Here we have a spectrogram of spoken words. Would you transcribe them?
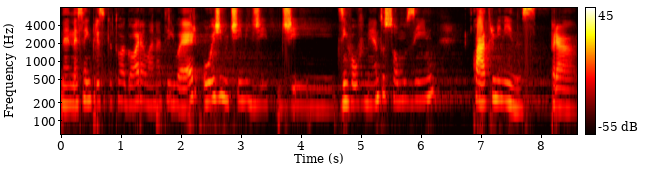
né, nessa empresa que eu estou agora, lá na Atelier, hoje no time de, de desenvolvimento somos em quatro meninas para,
